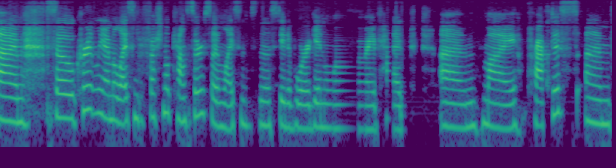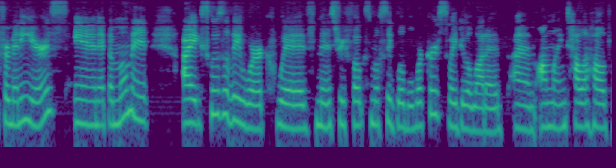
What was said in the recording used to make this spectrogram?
Um, so currently, I'm a licensed professional counselor. So I'm licensed in the state of Oregon, where I've had um, my practice um, for many years. And at the moment, I exclusively work with ministry folks, mostly global workers. So I do a lot of um, online telehealth,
